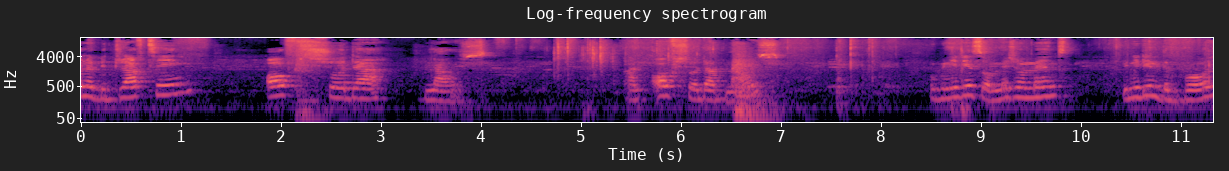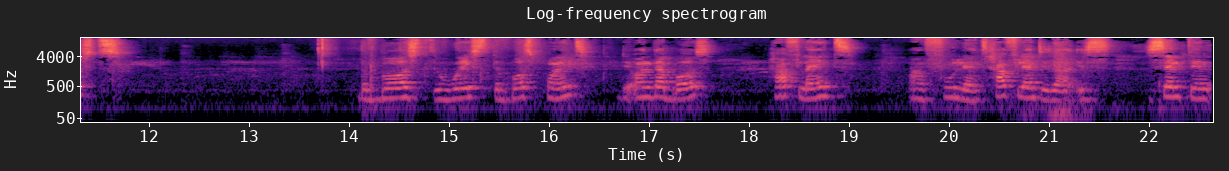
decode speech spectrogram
going to be drafting off shoulder blouse. An off shoulder blouse. We'll be needing some measurements. We're needing the bust. The bust the waist the bust point the under bust half length and full length. Half length is a, is the same thing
